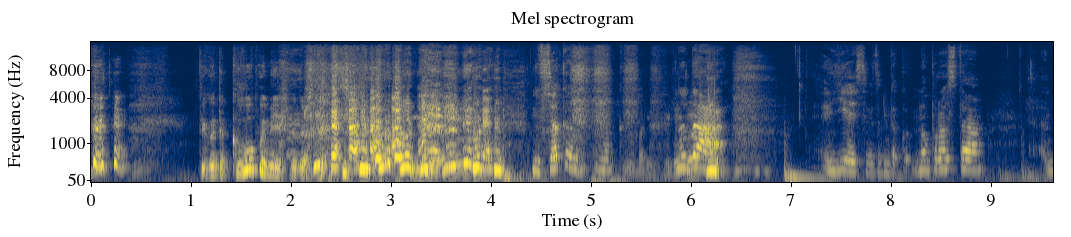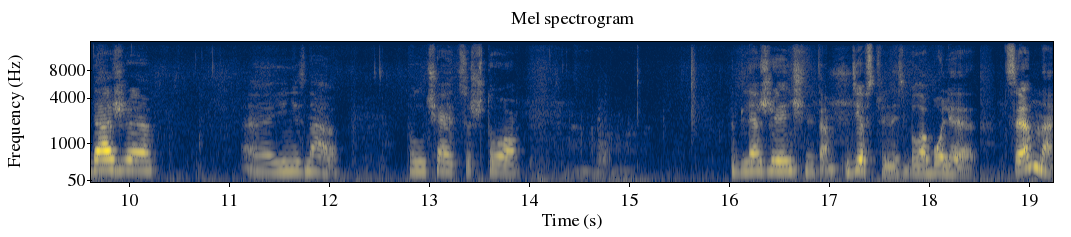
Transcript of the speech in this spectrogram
Ты какой-то клуб имеешь в виду? что? Нет, ну, Ну, всякое, ну, как бы, Ну ну да. да, есть в этом такое. Но просто даже, э, я не знаю, получается, что для женщин там девственность была более ценна,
